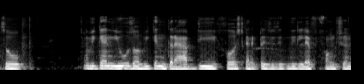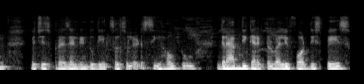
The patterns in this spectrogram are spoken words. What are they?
So we can use or we can grab the first characters using the left function which is present into the excel. So let us see how to grab the character value for the space.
